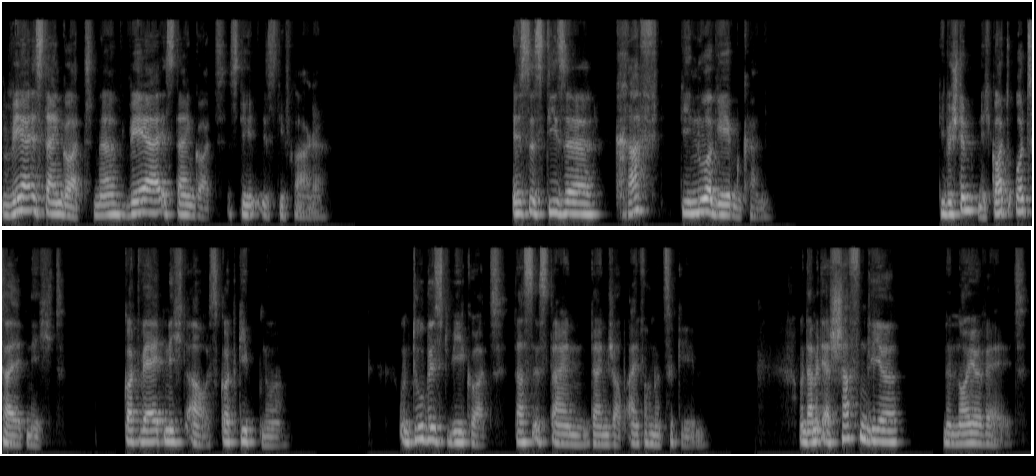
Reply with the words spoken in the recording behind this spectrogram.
Wer ist dein Gott? Ne? Wer ist dein Gott? Ist die, ist die Frage. Ist es diese Kraft, die nur geben kann? Die bestimmt nicht. Gott urteilt nicht. Gott wählt nicht aus. Gott gibt nur. Und du bist wie Gott. Das ist dein, dein Job, einfach nur zu geben. Und damit erschaffen wir eine neue Welt.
